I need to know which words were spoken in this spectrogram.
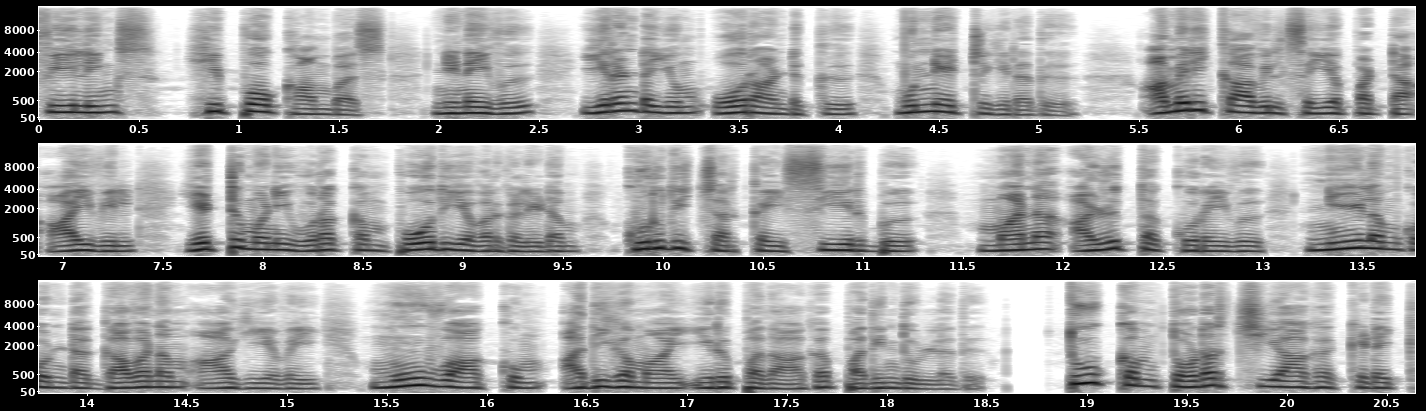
ஃபீலிங்ஸ் ஹிப்போகாம்பஸ் நினைவு இரண்டையும் ஓராண்டுக்கு முன்னேற்றுகிறது. அமெரிக்காவில் செய்யப்பட்ட ஆய்வில் எட்டு மணி உறக்கம் போதியவர்களிடம் குருதிச் சர்க்கை சீர்பு, மன அழுத்தக் குறைவு, நீளம் கொண்ட கவனம் ஆகியவை மூவாக்கும் அதிகமாய் இருப்பதாக பதிந்துள்ளது. தூக்கம் தொடர்ச்சியாக கிடைக்க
